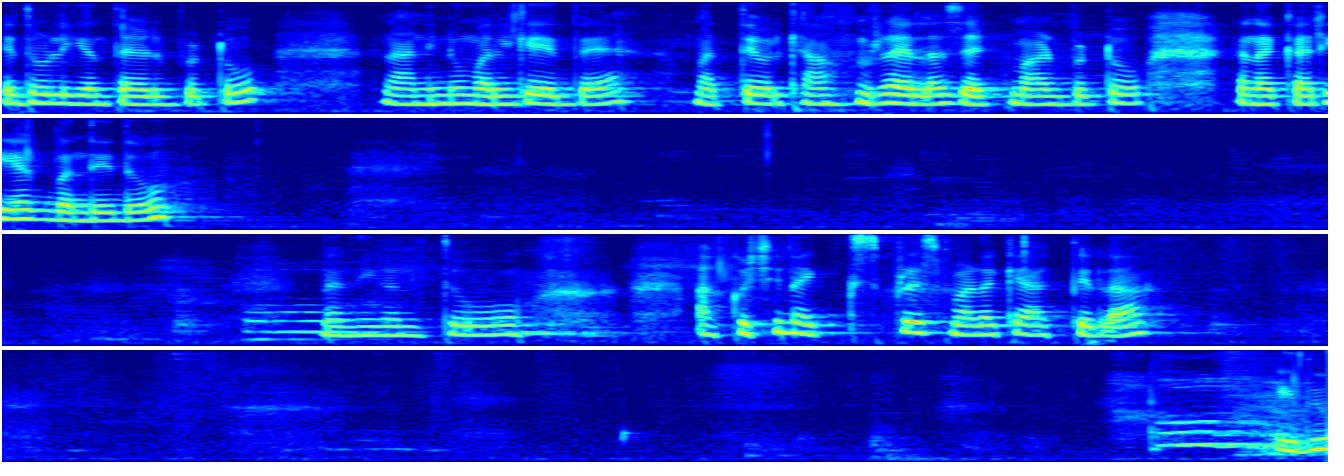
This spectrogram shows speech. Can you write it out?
ಎದೊಳ್ಳಿ ಅಂತ ಹೇಳ್ಬಿಟ್ಟು ನಾನಿನ್ನೂ ಮಲ್ಗೆ ಇದ್ದೆ. ಮತ್ತೆ ಅವ್ರ ಕ್ಯಾಮ್ರಾ ಎಲ್ಲ ಸೆಟ್ ಮಾಡಿಬಿಟ್ಟು ನನ್ನ ಕರಿಯೋಕ್ಕೆ ಬಂದಿದ್ದು. ನನಗಂತೂ ಆ ಖುಷಿನ ಎಕ್ಸ್ಪ್ರೆಸ್ ಮಾಡೋಕ್ಕೆ ಆಗ್ತಿಲ್ಲ. ಇದು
